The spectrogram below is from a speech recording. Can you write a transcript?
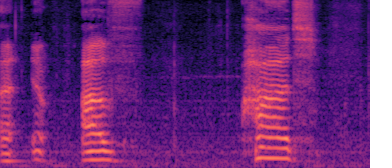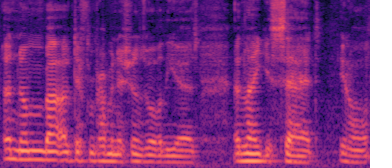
Uh, you know, I've had a number of different premonitions over the years, and like you said, you know,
